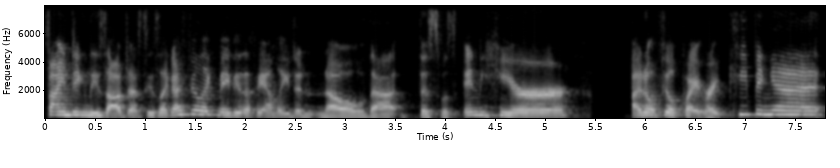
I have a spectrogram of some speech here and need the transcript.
finding these objects, he's like, I feel like maybe the family didn't know that this was in here. I don't feel quite right keeping it.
